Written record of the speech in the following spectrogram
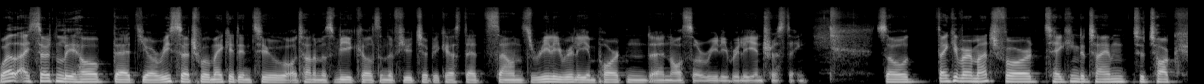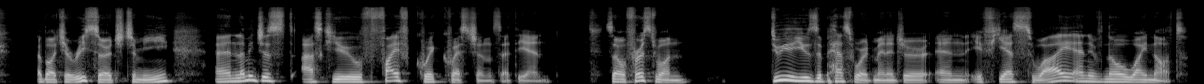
Well, I certainly hope that your research will make it into autonomous vehicles in the future because that sounds really, really important and also really, really interesting. So, thank you very much for taking the time to talk about your research to me. And let me just ask you five quick questions at the end. So, first one Do you use a password manager? And if yes, why? And if no, why not?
